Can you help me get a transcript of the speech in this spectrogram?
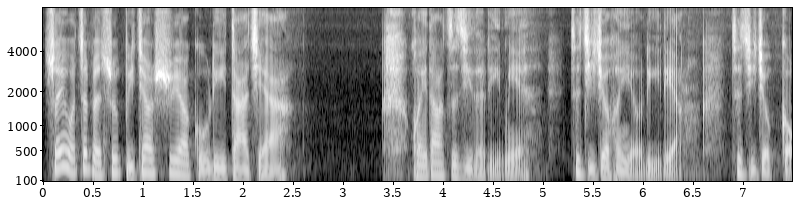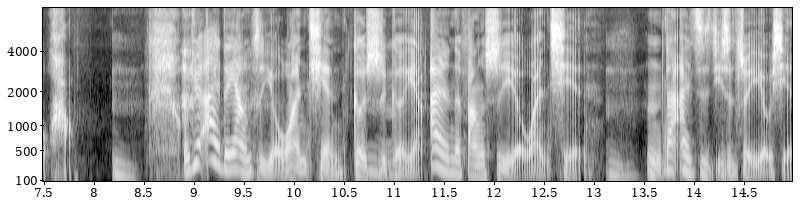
所以我这本书比较需要鼓励大家回到自己的里面，自己就很有力量，自己就够好。嗯，我觉得爱的样子有万千，各式各样，爱人的方式也有万千。嗯嗯，但爱自己是最优先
